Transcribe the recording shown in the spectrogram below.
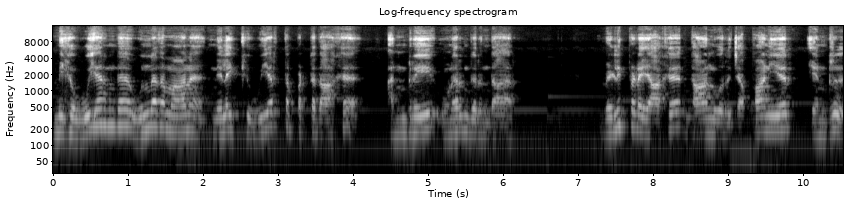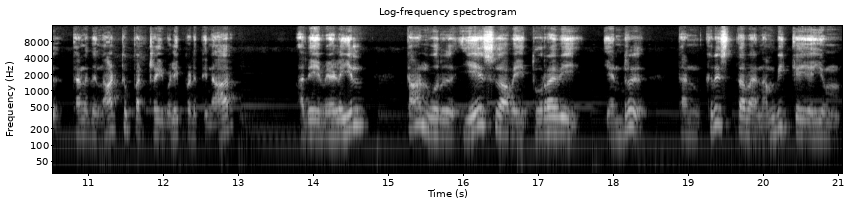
மிக உயர்ந்த உன்னதமான நிலைக்கு உயர்த்தப்பட்டதாக அன்றே உணர்ந்திருந்தார். வெளிப்படையாக தான் ஒரு ஜப்பானியர் என்று தனது நாட்டுப்பற்றை வெளிப்படுத்தினார். அதே வேளையில் தான் ஒரு இயேசு அவை துறவி என்று தன் கிறிஸ்தவ நம்பிக்கையையும்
